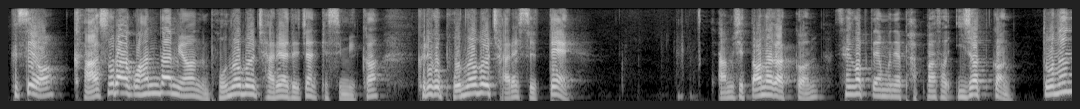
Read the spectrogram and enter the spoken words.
글쎄요, 가수라고 한다면 본업을 잘해야 되지 않겠습니까? 그리고 본업을 잘했을 때 잠시 떠나갔건 생업 때문에 바빠서 잊었건 또는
